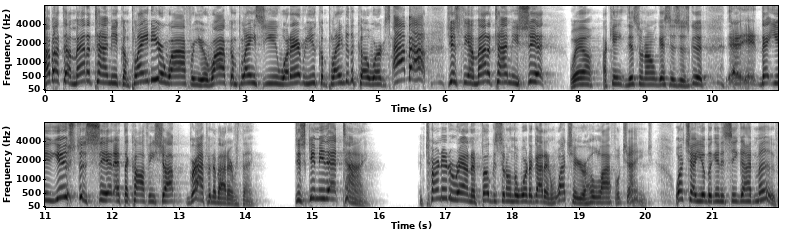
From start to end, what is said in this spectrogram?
How about the amount of time you complain to your wife or your wife complains to you, whatever you complain to the coworkers? How about just the amount of time you sit? Well, I can't, this one I don't guess is good. Eh, that you used to sit at the coffee shop griping about everything. Just give me that time and turn it around and focus it on the Word of God and watch how your whole life will change. Watch how you'll begin to see God move.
